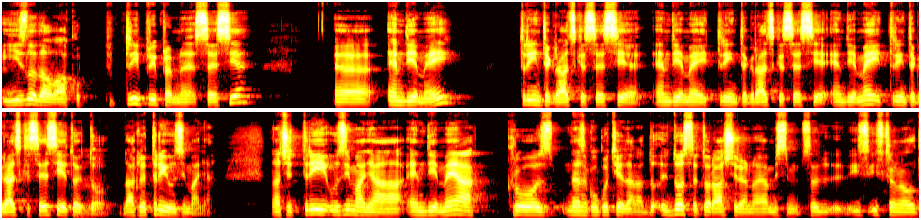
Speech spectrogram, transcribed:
i izgleda ovako. Tri pripremne sesije, e, MDMA, tri integracijske sesije MDMA, tri integracijske sesije MDMA, tri integracijske sesije, to je to. Dakle, tri uzimanja. Znači, tri uzimanja MDMA kroz ne znam koliko tjedana. Do- Dosta je to rašireno, ja mislim, sad is- iskreno od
